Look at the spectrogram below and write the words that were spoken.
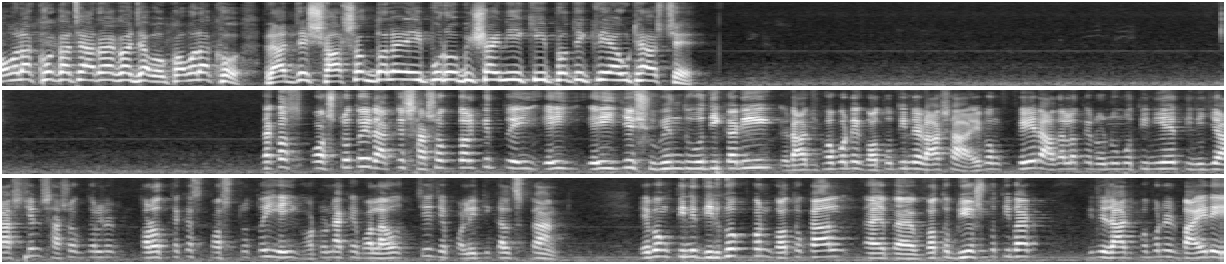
কমলাক্ষর কাছে আরও একবার যাব। কমলাক্ষ, রাজ্যের শাসক দলের এই পুরো বিষয় নিয়ে কি প্রতিক্রিয়া উঠে আসছে দেখো স্পষ্টতই রাজ্যের শাসক দল কিন্তু এই এই এই যে শুভেন্দু অধিকারী রাজভবনে গতদিনের আসা এবং ফের আদালতের অনুমতি নিয়ে তিনি যে আসছেন, শাসক দলের তরফ থেকে স্পষ্টতই এই ঘটনাকে বলা হচ্ছে যে পলিটিক্যাল স্টান্ট এবং তিনি দীর্ঘক্ষণ গতকাল গত বৃহস্পতিবার তিনি রাজভবনের বাইরে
